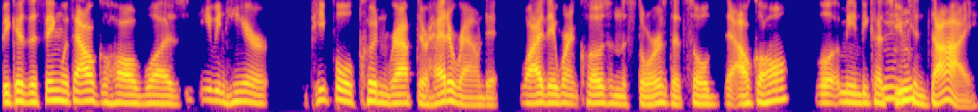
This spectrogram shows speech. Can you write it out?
Because the thing with alcohol was even here, people couldn't wrap their head around it, why they weren't closing the stores that sold the alcohol. Well, I mean, because you hmm can die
